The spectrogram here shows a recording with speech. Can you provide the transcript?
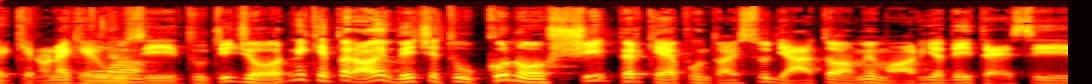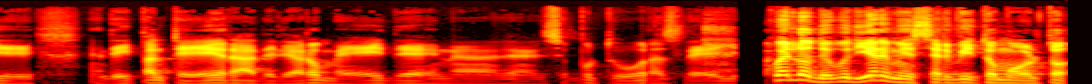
eh, che non è che No. usi tutti i giorni, che però invece tu conosci perché appunto hai studiato a memoria dei testi dei Pantera, degli Iron Maiden, eh, Sepultura, Slayer. Quello devo dire mi è servito molto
